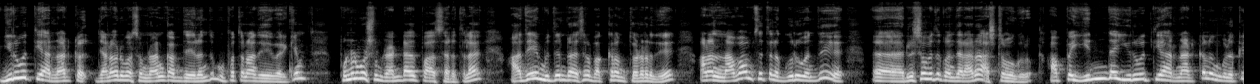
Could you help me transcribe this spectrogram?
இருபத்தி ஆறு நாட்கள் ஜனவரி மாதம் நான்காம் தேதியிலிருந்து முப்பத்தொன்னாம் தேதி வரைக்கும் புனர்வசம் ரெண்டாவது பாசரத்தில் அதே மிதன் ராசியில் வக்கரம் தொடருது. ஆனால் நவாம்சத்தில் குரு வந்து அஹ், அஷ்டமத்துக்கு வந்துடுறாரு அஷ்டம குரு அப்போ இந்த இருபத்தி ஆறு நாட்கள் உங்களுக்கு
